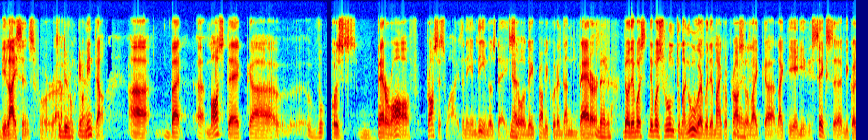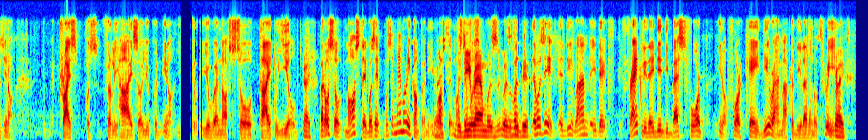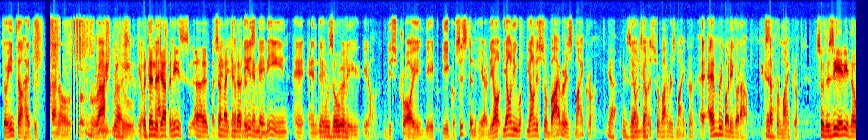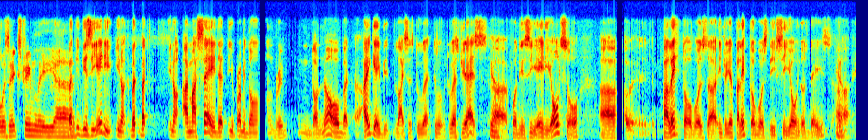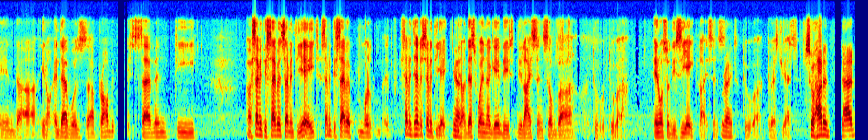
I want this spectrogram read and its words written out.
the license for, uh, do, from, from. Intel. Uh, But uh, Mostek uh, w- was better off process-wise than AMD in those days. Yeah. So they probably could have done better Better. though there was there was room to maneuver with a microprocessor Right. like uh, like the 8086 uh, because you know price was fairly high so you could you know you, you were not so tied to yield Right. but also Mostek was a was a memory company Right. Mostek, The Mostek was- DRAM was, was the was- that was it Uh, DRAM they, they frankly they did the best for you know 4K DRAM after the 1103 right, so Intel had to kind of rush to rush. do you know But then the. Japanese uh, But then the semiconductor Japanese came in. in and, and It they was over. really, you know, destroy the, the ecosystem here. The, the only the only survivor is Micron. Yeah, The only, the only survivor is Micron. Everybody got out except Yeah. for Micron. So the Z80 though was extremely, uh, But the Z80, you know, but, but, you know, I must say that you probably don't, don't know, but I gave the license to, uh, to, to SGS Yeah. uh, for the Z80 also. Uh, Paletto was, uh, Engineer Paletto was the CEO in those days. Yeah. uh, And, uh, you know, and that was uh, probably 70, uh, 77, 78, 77, more, 77, 78. Yeah. You know, that's when I gave the, the license of, uh, to, to, uh, and also the Z8 license right. to, uh, to SGS. So how did that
